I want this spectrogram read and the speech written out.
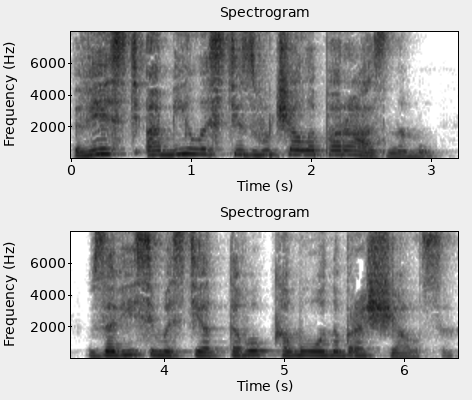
Весть о милости звучала по-разному, в зависимости от того, к кому он обращался –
